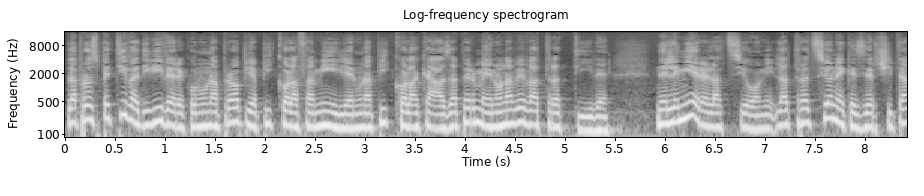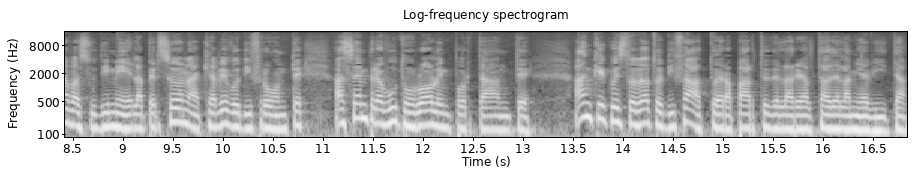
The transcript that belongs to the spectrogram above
La prospettiva di vivere con una propria piccola famiglia in una piccola casa per me non aveva attrattive. Nelle mie relazioni l'attrazione che esercitava su di me la persona che avevo di fronte ha sempre avuto un ruolo importante. Anche questo dato di fatto era parte della realtà della mia vita.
